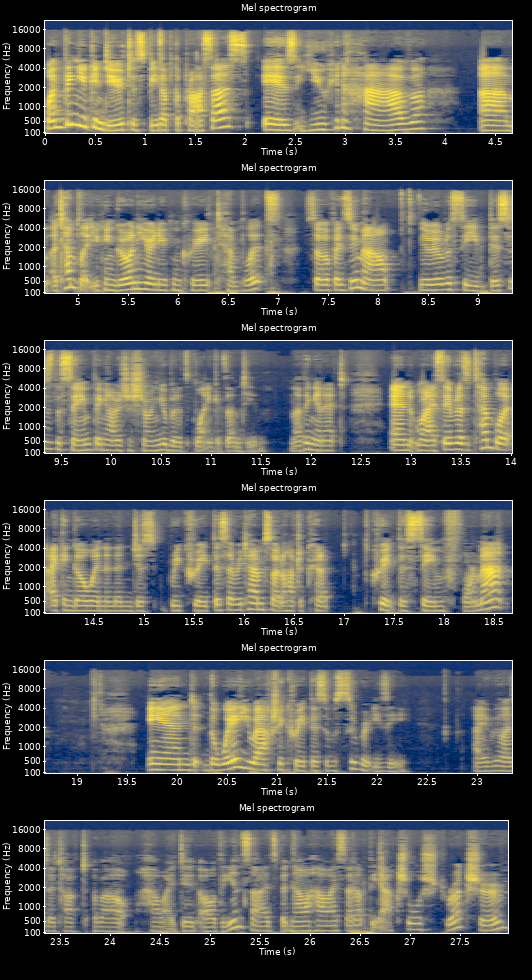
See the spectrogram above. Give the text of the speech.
One thing you can do to speed up the process is you can have um, a template. You can go in here and you can create templates. So if I zoom out, you'll be able to see this is the same thing I was just showing you, but it's blank, it's empty, nothing in it. And when I save it as a template, I can go in and then just recreate this every time so I don't have to create the same format. And the way you actually create this, it was super easy. I realized I talked about how I did all the insides, but now how I set up the actual structure.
